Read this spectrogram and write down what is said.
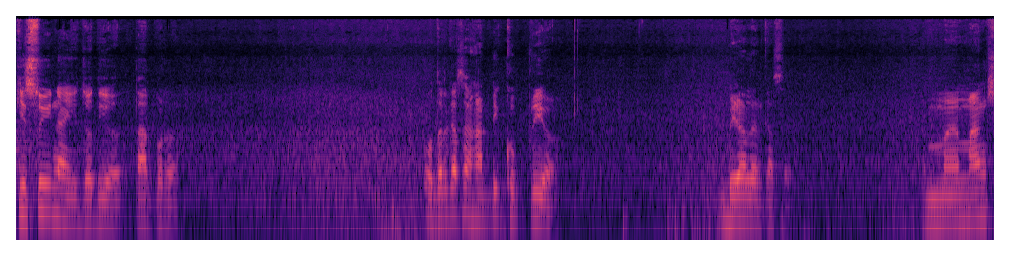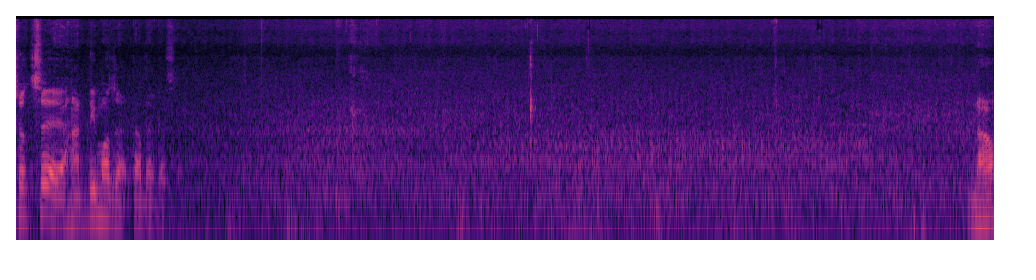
কিছুই নাই যদিও তারপরও। ওদের কাছে হাড্ডি খুব প্রিয়। বিড়ালের কাছে। মাংস হচ্ছে হাড্ডি মজা তাদের কাছে। নাও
